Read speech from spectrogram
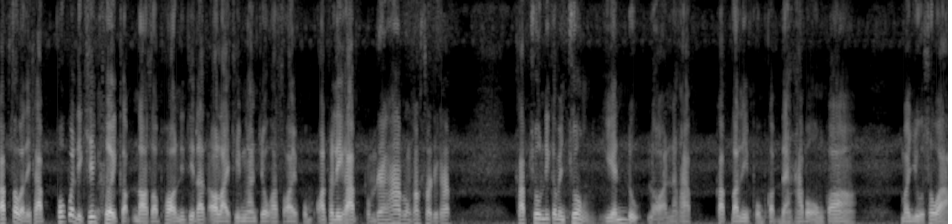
ครับสวัสดีครับพบกันอีกเช่นเคยกับนสพนิติรัตน์ออนไลน์ทีมงานโจคาซอยผมออสพลีครับผมแดงห้าผมครับ สวัสดีครับ ครับช่วงนี้ก็เป็นช่วงเฮียนดุหลอนนะครับ ครับตอนนี้ผมกับแดงห้าพระองค์ก็มาอยู่สว่าง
